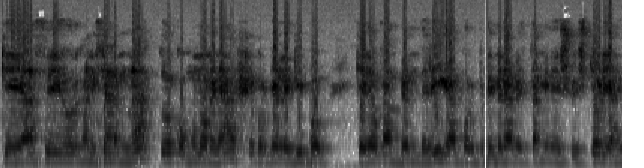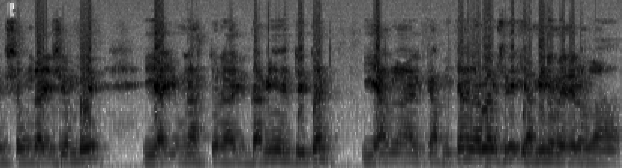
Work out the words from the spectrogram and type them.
que hace organizar un acto como un homenaje porque el equipo quedó campeón de liga por primera vez también en su historia en segunda división B y hay un acto en el ayuntamiento y tal y habla el capitán habla no sé y a mí no me dieron la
